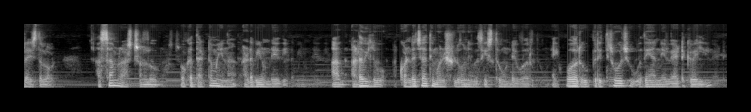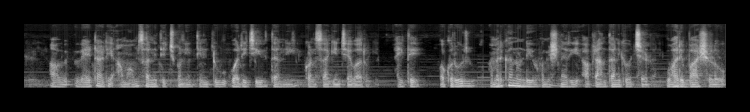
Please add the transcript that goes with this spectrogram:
ప్రైజ్ ద లాడ్ అస్సాం రాష్ట్రంలో ఒక దట్టమైన అడవి ఉండేది. ఆ అడవిలో కొండజాతి మనుషులు నివసిస్తూ ఉండేవారు. వారు ప్రతిరోజు ఉదయాన్నే వేటకు వెళ్ళి ఆ వేటాడి ఆ మాంసాన్ని తెచ్చుకొని తింటూ వారి జీవితాన్ని కొనసాగించేవారు. అయితే ఒకరోజు అమెరికా నుండి ఒక మిషనరీ ఆ ప్రాంతానికి వచ్చాడు. వారి భాషలో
